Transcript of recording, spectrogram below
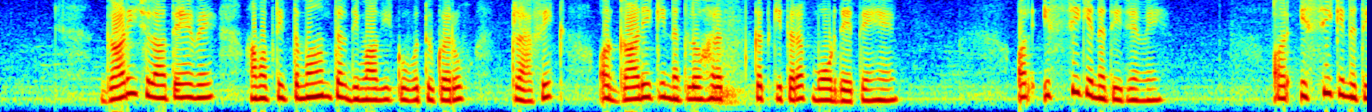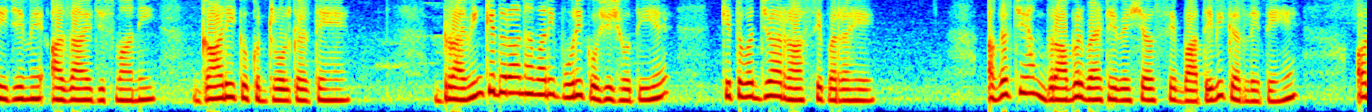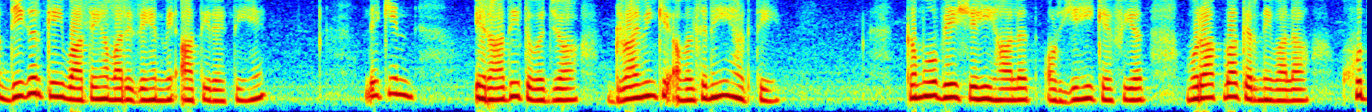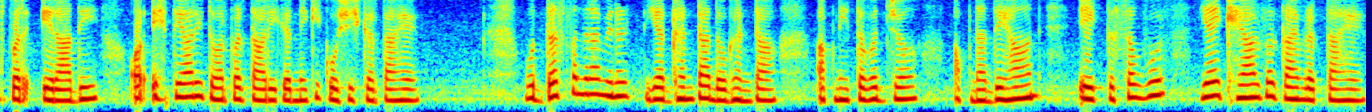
گاڑی چلاتے ہوئے ہم اپنی تمام تر دماغی قوتوں کا رخ، ٹریفک اور گاڑی کی نقل و حرکت کی طرف موڑ دیتے ہیں۔ اور اسی کے نتیجے میں، اور اسی کے نتیجے میں آزائے جسمانی گاڑی کو کنٹرول کرتے ہیں۔ ڈرائیونگ کے دوران ہماری پوری کوشش ہوتی ہے کہ توجہ راستے پر رہے۔ اگرچہ ہم برابر بیٹھے ہوئے شخص سے باتیں بھی کر لیتے ہیں اور دیگر کئی باتیں ہمارے ذہن میں آتی رہتی ہیں۔ لیکن ارادی توجہ ڈرائیونگ کے عمل سے نہیں ہٹتی۔ کم و بیش یہی حالت اور یہی کیفیت مراقبہ کرنے والا خود پر ارادی اور اختیاری طور پر طاری کرنے کی کوشش کرتا ہے۔ وہ دس پندرہ منٹ یا گھنٹہ دو گھنٹہ اپنی توجہ، اپنا دھیان، ایک تصور یا ایک خیال پر قائم رکھتا ہے۔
